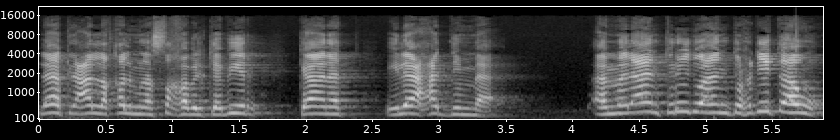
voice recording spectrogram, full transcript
لكن على الأقل من الصخب الكبير كانت إلى حد ما. أما الآن تريد أن تحدثه.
